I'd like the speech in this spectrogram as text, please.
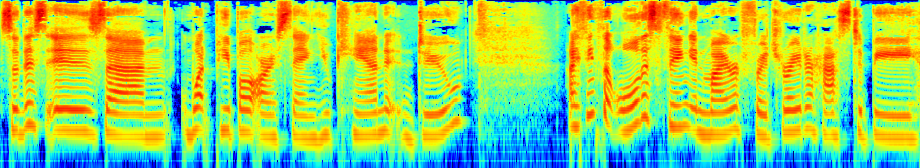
So, this is um, what people are saying you can do. I think the oldest thing in my refrigerator has to be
